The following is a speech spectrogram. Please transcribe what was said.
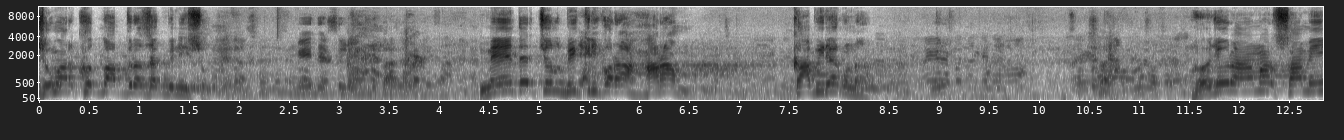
জুমার খুদ্া আব্দুর রাজাক বিন ইসুফ মেয়েদের চুল বিক্রি করা হারাম। কাবিরা গুনা হুজুর, আমার স্বামী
